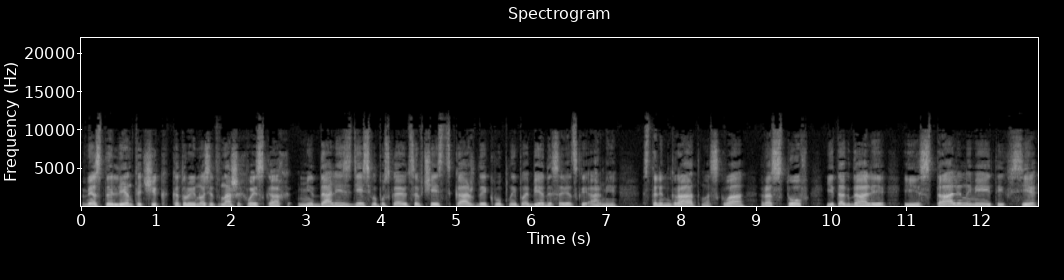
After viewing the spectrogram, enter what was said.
Вместо ленточек, которые носят в наших войсках, медали здесь выпускаются в честь каждой крупной победы советской армии. Сталинград, Москва, Ростов и так далее. И Сталин имеет их все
